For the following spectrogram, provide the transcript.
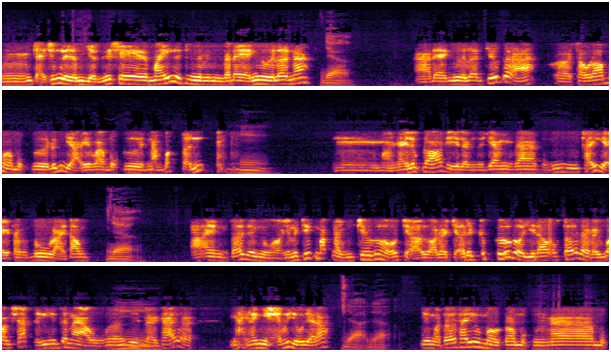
Ừ, chạy xuống liền em dừng cái xe máy người ta đè người lên á. Dạ. À, đè người lên trước á hả? Rồi sau đó mà một người đứng dậy và một người nằm bất tỉnh. Ừ, mà ngay lúc đó thì là người dân ra cũng thấy vậy ta bu lại tông. Dạ. À, em tới cái ngồi nó trước mắt này cũng chưa có hỗ trợ gọi là chở đi cấp cứu rồi gì đâu. Tới là quan sát thử như thế nào Ừ. ừ. đại khái là nặng hay nhẹ ví dụ vậy đó. Dạ dạ. Nhưng mà tôi thấy một một à, một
